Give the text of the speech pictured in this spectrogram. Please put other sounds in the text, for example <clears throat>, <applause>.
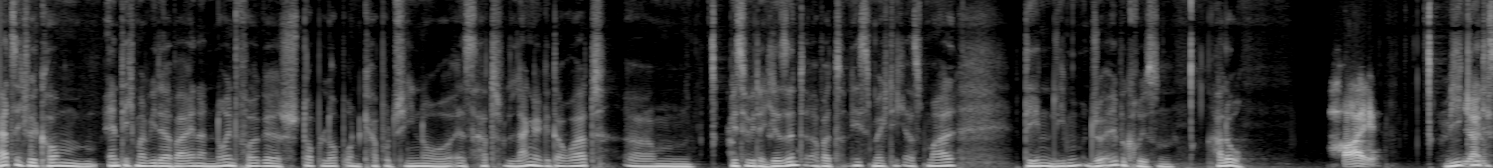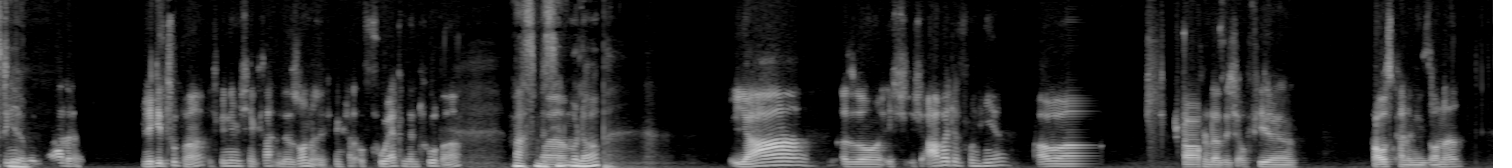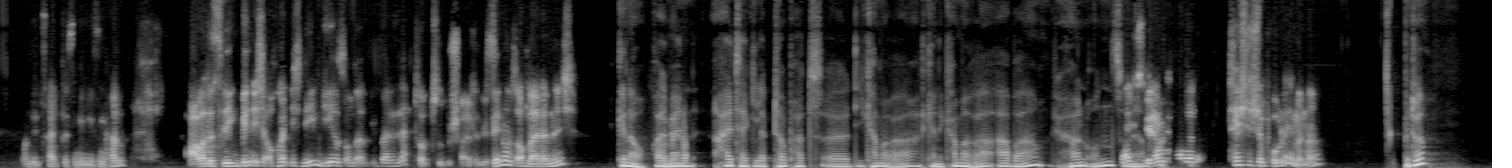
Herzlich willkommen endlich mal wieder bei einer neuen Folge Stopp, Lob und Cappuccino. Es hat lange gedauert, ähm, bis wir wieder hier sind, aber zunächst möchte ich erstmal den lieben Joel begrüßen. Hallo. Hi. Wie geht ja, es dir? Grade, mir geht's super. Ich bin nämlich hier gerade in der Sonne. Ich bin gerade auf Fuerteventura. Machst ein bisschen ähm, Urlaub? Ja, also ich, ich arbeite von hier, aber ich schon, dass ich auch viel raus kann in die Sonne und die Zeit ein bisschen genießen kann. Aber deswegen bin ich auch heute nicht neben dir, sondern über den Laptop zugeschaltet. Wir sehen uns auch leider nicht. Genau, weil mein Hightech-Laptop hat äh, die Kamera, hat keine Kamera, aber wir hören uns. Ja, wir haben gerade technische Probleme, ne? Bitte?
